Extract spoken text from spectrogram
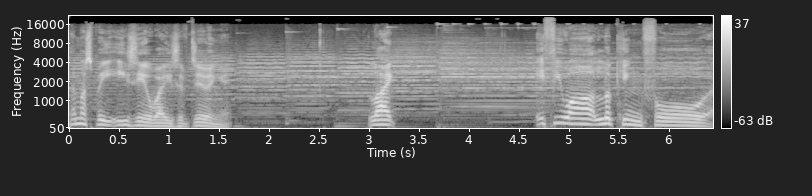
there must be easier ways of doing it. Like, if you are looking for,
